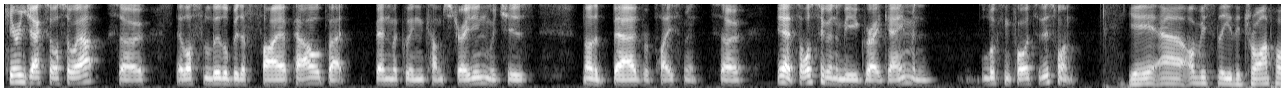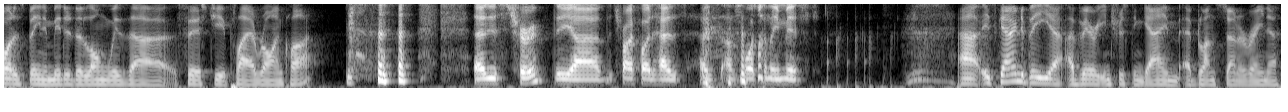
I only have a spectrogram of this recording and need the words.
Kieran Jack's also out, so they lost a little bit of firepower, but Ben McGlynn comes straight in, which is not a bad replacement. So, yeah, it's also going to be a great game and looking forward to this one. Yeah, uh, obviously the tripod has been omitted along with uh, first year player Ryan Clarke. that is true. The uh, the tripod has has unfortunately missed. Uh, it's going to be a, a, very interesting game at Blundstone Arena.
